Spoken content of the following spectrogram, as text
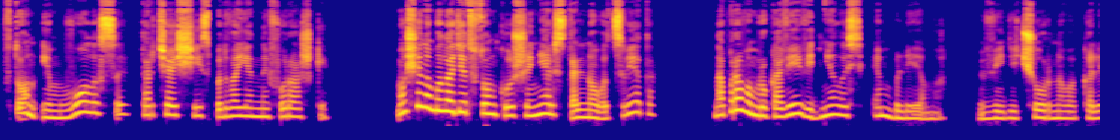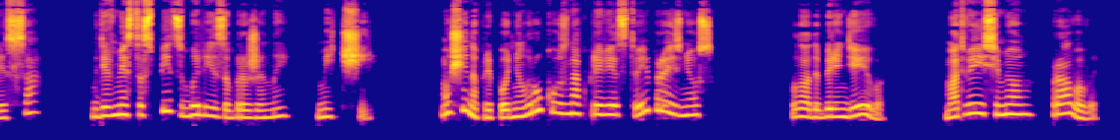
в тон им волосы, торчащие из-под военной фуражки. Мужчина был одет в тонкую шинель стального цвета. На правом рукаве виднелась эмблема в виде черного колеса, где вместо спиц были изображены мечи. Мужчина приподнял руку в знак приветствия и произнес. «Лада Берендеева, Матвей и Семен правы вы.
